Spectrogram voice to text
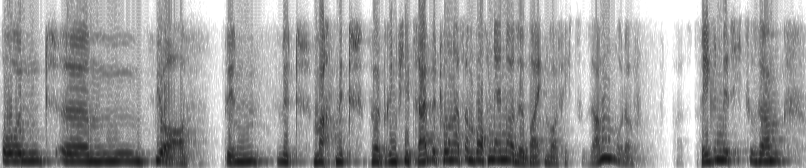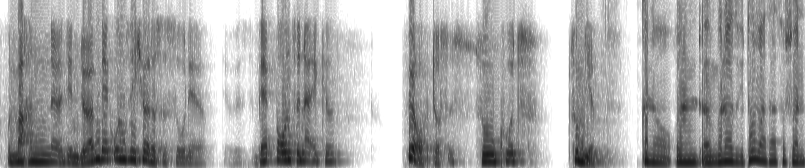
und ähm, ja, bin mit, mach mit, verbringe viel Zeit mit Thomas am Wochenende, also wir biken häufig zusammen oder fast regelmäßig zusammen und machen äh, den Dörbenberg unsicher. Das ist so der, der höchste Berg bei uns in der Ecke. Ja, das ist so kurz zu mir. Genau, und ähm, genauso wie Thomas hast du schon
